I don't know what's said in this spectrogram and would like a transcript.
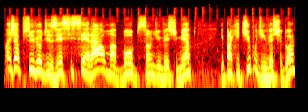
mas já é possível dizer se será uma boa opção de investimento e para que tipo de investidor?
